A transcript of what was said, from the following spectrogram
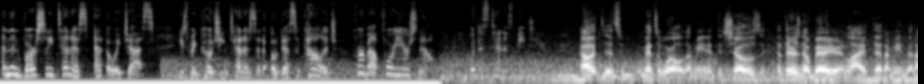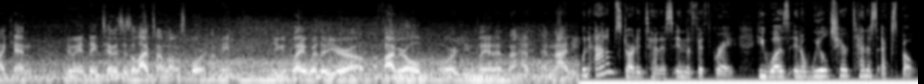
and then varsity tennis at OHS. He's been coaching tennis at Odessa College for about four years now. What does tennis mean to you? Oh, it's, it's meant a world. I mean, it, it shows that there is no barrier in life that I mean that I can do anything. Tennis is a lifetime long sport. I mean, you can play whether you're a, a five-year-old or you can play it at, at, at 90. When Adam started tennis in the fifth grade, he was in a wheelchair tennis expo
